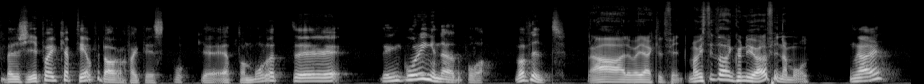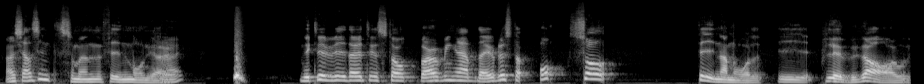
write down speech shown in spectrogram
Bergip var ju kapten för dagen faktiskt. Och 1-0-målet, eh, eh, den går ingen nöd på. Det var fint. Ja, det var jäkligt fint. Man visste inte att han kunde göra fina mål. Nej, han känns inte som en fin målgörare. Nej. Vi kliver vidare till Stoke Birmingham. Där gjordes det också fina mål i plural.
